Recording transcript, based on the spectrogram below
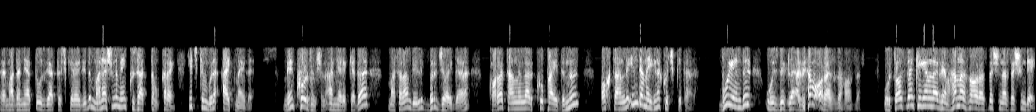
e, madaniyatni o'zgartirish kerak dedi mana shuni men kuzatdim qarang. Hech kim buni aytmaydi. Men ko'rdim shuni amerikada. Masalan deylik bir joyda qora tanlilar ko'paydimi oq tanli indamaygina ko'chib ketadi. Bu endi o'zbeklarni ham orasida hozir. O'rta osiyodan kelganlarni ham hammasini orasida shu narsa shunday.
